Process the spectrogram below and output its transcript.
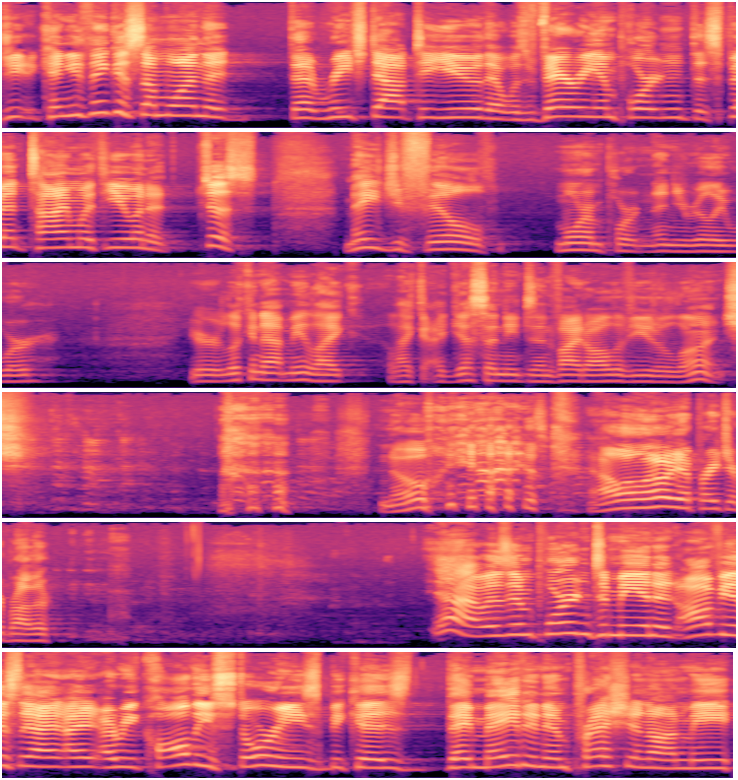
you, can you think of someone that, that reached out to you that was very important, that spent time with you, and it just made you feel more important than you really were? You're looking at me like, like I guess I need to invite all of you to lunch. no? Hallelujah, preacher brother yeah, it was important to me. And it obviously, I, I, I, recall these stories because they made an impression on me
